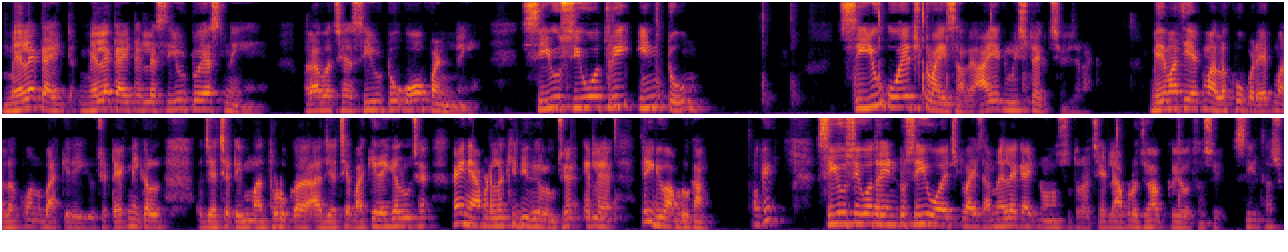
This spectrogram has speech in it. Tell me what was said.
મેલેકાઇટ મેલેકાઇટ એટલે સીયુ ટુ એસ નહીં, બરાબર છે? સીયુ ટુ ઓ પણ નહીં. CU CO three into CU OH twice આવે. આ એક મિસ્ટેક છે જરાક. બેમાંથી એકમાં લખવું પડે, એકમાં લખવાનું બાકી રહી ગયું છે. ટેકનિકલ જે છે ટીમમાં થોડુંક આ જે છે, બાકી રહી ગયેલું છે. કંઈ નહીં, આપણે લખી દીધેલું છે. એટલે થઈ ગયું આપણું કામ. Okay CU CO three into CU OH twice આ મેલેકાઇટનું અણુસૂત્ર છે, એટલે આપણો જવાબ કયો થશે? સી થશે.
